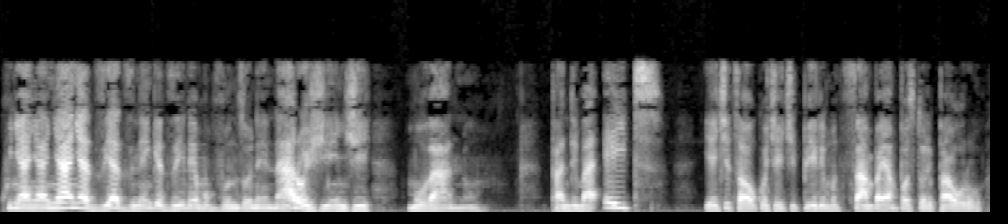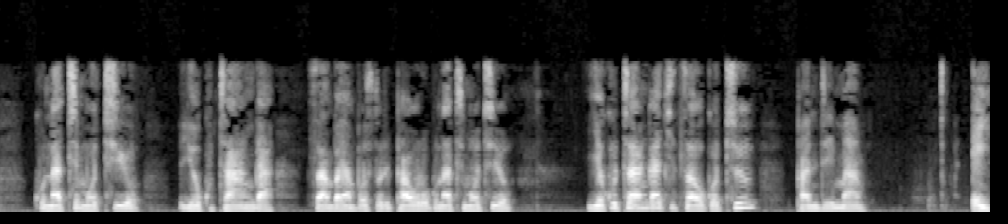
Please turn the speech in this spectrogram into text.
kunyanyanyanya dziya dzinenge dziine mubvunzo nenharo zhinji muvanhu. Pandima 8 yechitsauko chechipiri mutsamba yeapostori pauro kuna timotiyo yokutanga tsamba yeapostori pauro kuna timotiyo yekutanga chitsauko 2 pandima 8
